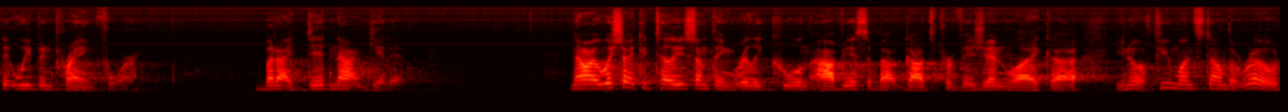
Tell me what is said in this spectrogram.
that we've been praying for. But I did not get it. Now, I wish I could tell you something really cool and obvious about God's provision, like, uh, you know, a few months down the road,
